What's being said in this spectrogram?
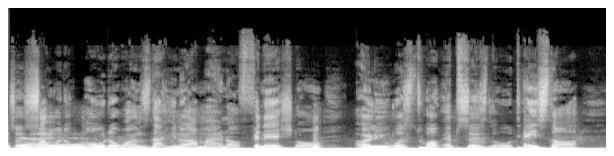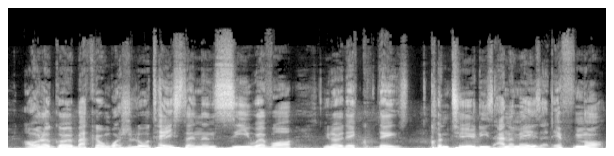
So Yeah, some of the yeah. older ones that you know I might not have finished or only was twelve episodes, little taster. I want to go back and watch the little taster and then see whether you know they they continue these animes, and if not,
